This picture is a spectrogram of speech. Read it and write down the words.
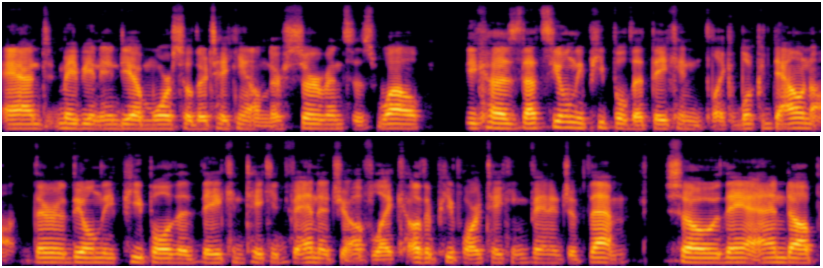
and maybe in india more so they're taking it on their servants as well because that's the only people that they can like look down on. They're the only people that they can take advantage of like other people are taking advantage of them. So they end up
